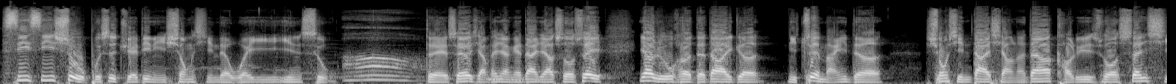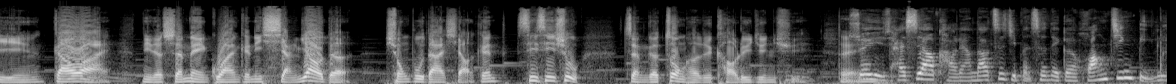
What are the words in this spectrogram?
CC 数不是决定你胸型的唯一因素。哦，对，所以我想分享给大家说，所以要如何得到一个你最满意的胸型大小呢？大家要考虑说身形、高矮、你的审美观跟你想要的胸部大小跟 CC 数。整个综合的考虑进去，对，所以还是要考量到自己本身的一个黄金比例，对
